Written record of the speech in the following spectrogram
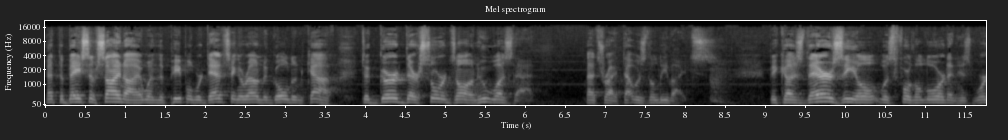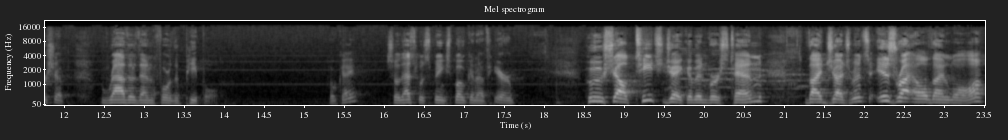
at the base of Sinai when the people were dancing around a golden calf to gird their swords on, who was that? That's right, that was the Levites. Because their zeal was for the Lord and his worship rather than for the people. Okay? So that's what's being spoken of here. Who shall teach Jacob in verse 10 thy judgments, Israel thy law?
